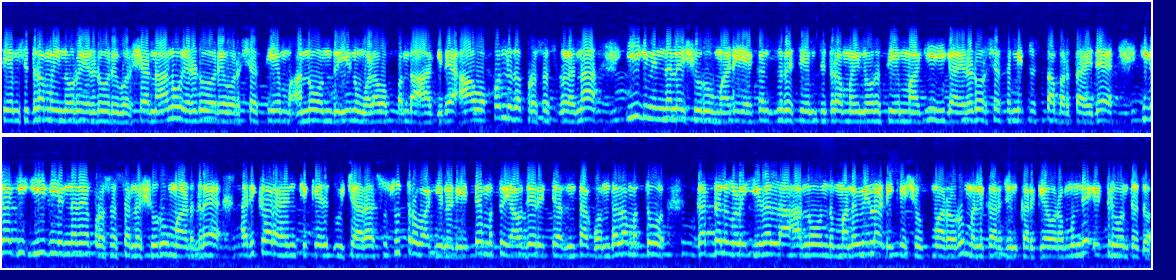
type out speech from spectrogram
ಸಿಎಂ ಸಿದ್ದರಾಮಯ್ಯನವರು ಎರಡೂವರೆ ವರ್ಷ, ನಾನು ಎರಡೂವರೆ ವರ್ಷ ಸಿಎಂ ಅನ್ನೋ ಒಂದು ಏನು ಒಳ ಒಪ್ಪಂದ ಆಗಿದೆ, ಆ ಒಪ್ಪಂದದ ಪ್ರೊಸೆಸ್ ಗಳನ್ನ ಈಗಿನಿಂದಲೇ ಶುರು ಮಾಡಿ ಯಾಕಂತಂದ್ರೆ ಸಿಎಂ ಸಿದ್ದರಾಮಯ್ಯನವರು ಸಿಎಂ ಆಗಿ ಈಗ ಎರಡು ವರ್ಷ ಸಮೀಪಿಸ್ತಾ ಬರ್ತಾ ಇದೆ. ಹೀಗಾಗಿ ಈಗಲಿಂದಲೇ ಪ್ರೊಸೆಸ್ ಅನ್ನು ಶುರು ಮಾಡಿದ್ರೆ ಅಧಿಕಾರ ಹಂಚಿಕೆ ವಿಚಾರ ಸುಸೂತ್ರವಾಗಿ ನಡೆಯುತ್ತೆ ಮತ್ತು ಯಾವುದೇ ರೀತಿಯಾದಂತಹ ಗೊಂದಲ ಮತ್ತು ಗದ್ದಲಗಳು ಇರಲ್ಲ ಅನ್ನೋ ಒಂದು ಮನವಿಯನ್ನ ಡಿ ಕೆ ಶಿವಕುಮಾರ್ ಅವರು, ಮಲ್ಲಿಕಾರ್ಜುನ್ ಖರ್ಗೆ ಅವರ ಮುಂದೆ ಇಟ್ಟಿರುವಂತದ್ದು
